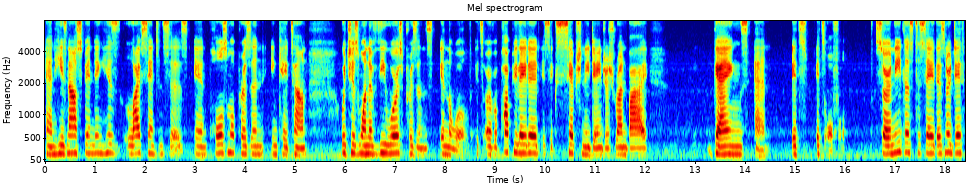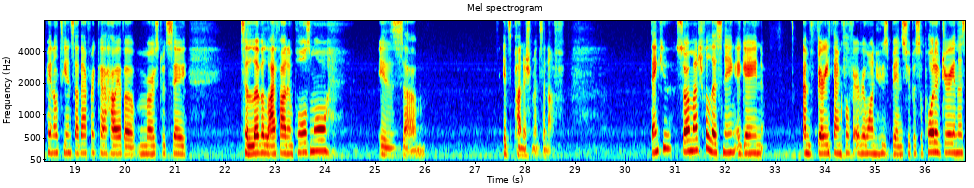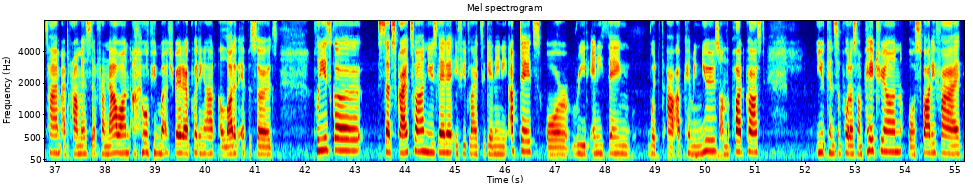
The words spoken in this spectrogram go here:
And he is now spending his life sentences in Pollsmoor Prison in Cape Town, which is one of the worst prisons in the world. It's overpopulated, it's exceptionally dangerous, run by gangs, and it's it's awful. So needless to say, there's no death penalty in South Africa. However, most would say to live a life out in Pollsmoor is um, it's punishment enough. Thank you so much for listening. Again, I'm very thankful for everyone who's been super supportive during this time. I promise that from now on, I will be much better at putting out a lot of episodes. Please go subscribe to our newsletter if you'd like to get any updates or read anything with our upcoming news on the podcast. You can support us on Patreon or Spotify.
